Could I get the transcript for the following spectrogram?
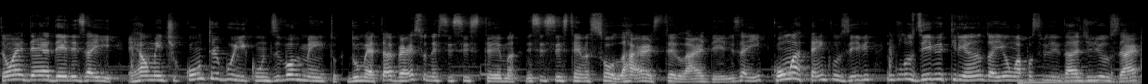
Então a ideia deles aí é realmente contribuir com o desenvolvimento do metaverso nesse sistema, nesse sistema solar estelar deles aí, com até inclusive, inclusive criando aí uma possibilidade de usar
